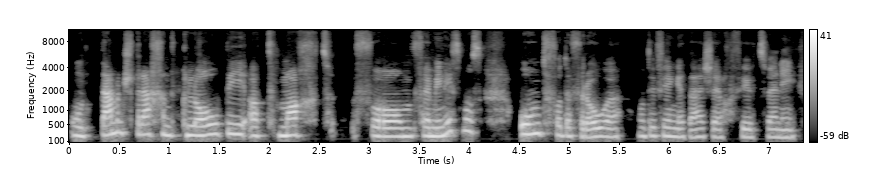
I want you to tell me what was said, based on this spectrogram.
Und dementsprechend glaube ich an die Macht vom Feminismus und von den Frauen. Und ich finde, da ist auch viel zu wenig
